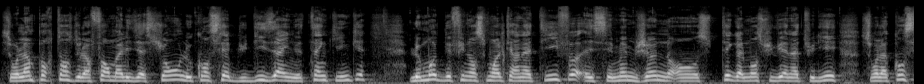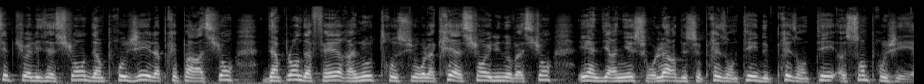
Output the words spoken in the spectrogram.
sur l'importance de la formalisation, le concept du design thinking, le mode de financement alternatif. Et ces mêmes jeunes ont également suivi un atelier sur la conceptualisation d'un projet et la préparation d'un plan d'affaires, un autre sur la création et l'innovation et un dernier sur l'art de se présenter et de présenter son projet.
